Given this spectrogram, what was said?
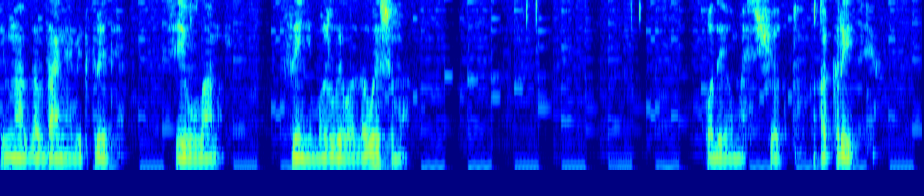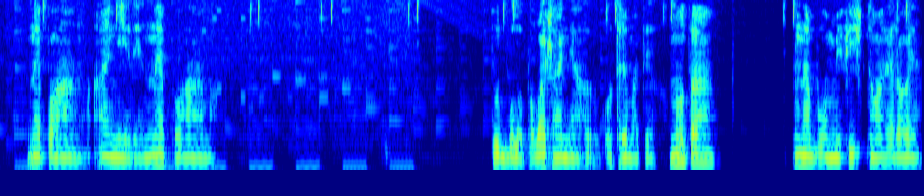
І в нас завдання відкрити всі уламки. Сині, можливо, залишимо. Подивимось, що тут. Акриці. Непогано. Анірі, непогано. Тут було побажання отримати гнута або міфічного героя.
